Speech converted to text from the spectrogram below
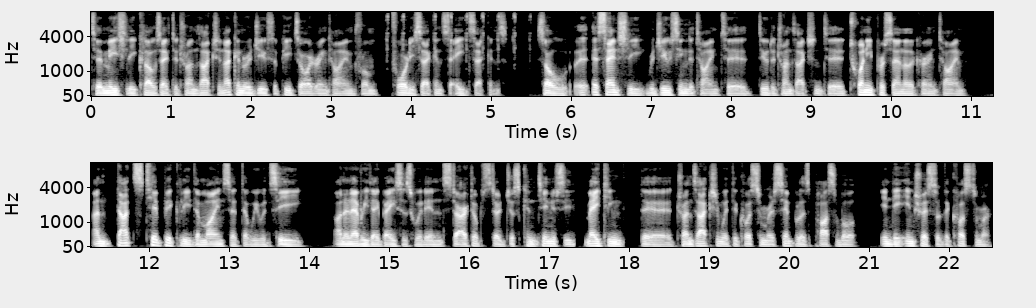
to immediately close out the transaction. That can reduce the pizza ordering time from 40 seconds to eight seconds. So essentially reducing the time to do the transaction to 20% of the current time. And that's typically the mindset that we would see on an everyday basis within startups. They're just continuously making the transaction with the customer as simple as possible in the interest of the customer.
